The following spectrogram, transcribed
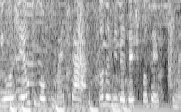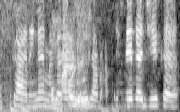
E hoje eu que vou começar. Toda vida eu deixo vocês começarem, né? Mas acho que hoje a primeira dica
